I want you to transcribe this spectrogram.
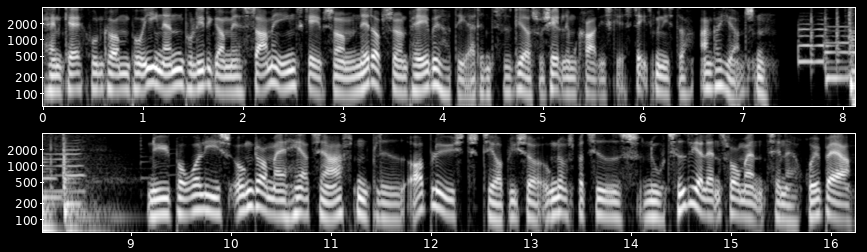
Han kan kun komme på en anden politiker med samme egenskab som netop Søren Pape, og det er den tidligere socialdemokratiske statsminister Anker Jørgensen. Nye Borgerliges Ungdom er her til aften blevet opløst. Det oplyser Ungdomspartiets nu tidligere landsformand, Tina Røberg.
